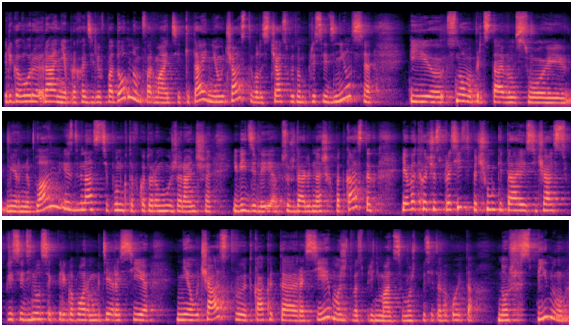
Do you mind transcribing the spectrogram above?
переговоры ранее проходили в подобном формате, Китай не участвовал, сейчас вот он присоединился и снова представил свой мирный план из 12 пунктов, которые мы уже раньше и видели, и обсуждали в наших подкастах. Я вот хочу спросить, почему Китай сейчас присоединился к переговорам, где Россия не участвует, как это Россия может восприниматься? Может быть, это какой-то нож в спину?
